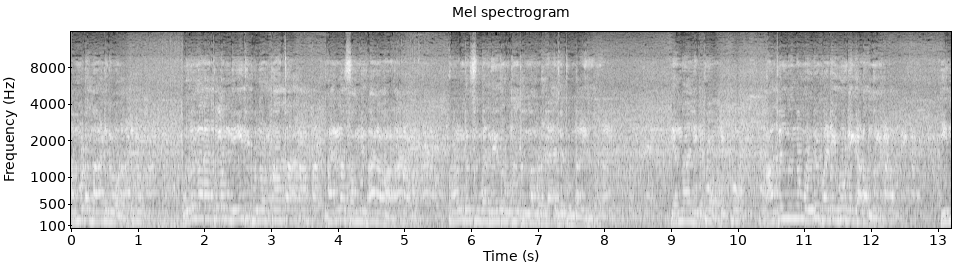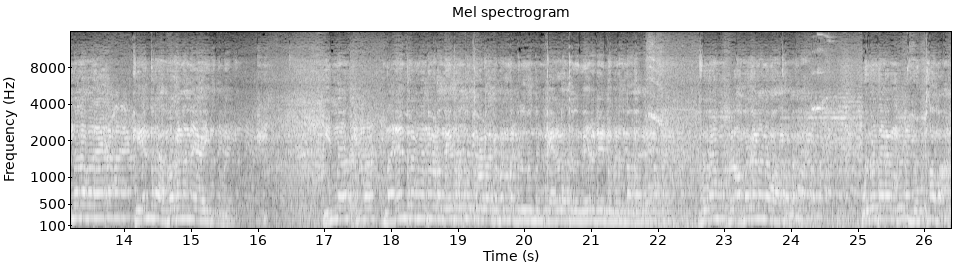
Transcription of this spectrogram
നമ്മുടെ നാടിനോട് ഒരു തരത്തിലും നീതി പുലർത്താത്ത ഭരണ സംവിധാനമാണ് കോൺഗ്രസിന്റെ നേതൃത്വത്തിൽ നമ്മുടെ രാജ്യത്തുണ്ടായിരുന്നു എന്നാൽ ഇപ്പോ അതിൽ നിന്നും ഒരു പടി കൂടി കടന്നു. ഇന്നലെ വരെ കേന്ദ്ര അവഗണനയായിരുന്നു. ഇന്ന് നരേന്ദ്രമോദിയുടെ നേതൃത്വത്തിലുള്ള ഗവൺമെന്റിൽ നിന്നും കേരളത്തിൽ നേരിടേണ്ടി വരുന്നത് വെറും അവഗണന മാത്രമല്ല. ഒരുതരം യുദ്ധമാണ്.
